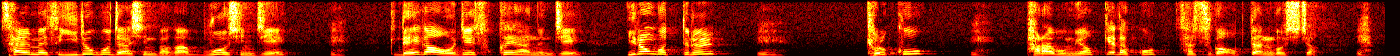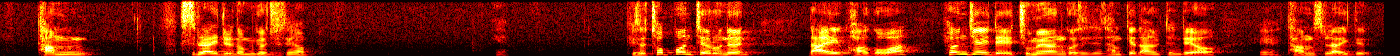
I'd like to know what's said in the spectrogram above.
삶에서 이루고자 하신 바가 무엇인지 예, 내가 어디에 속해야 하는지 이런 것들을 예, 결코 예, 바라보며 깨닫고 살 수가 없다는 것이죠. 예, 다음 슬라이드를 넘겨주세요. 예. 그래서 첫 번째로는 나의 과거와 현재에 대해 조명한 것에 대해서 함께 나눌 텐데요. 예, 다음 슬라이드.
